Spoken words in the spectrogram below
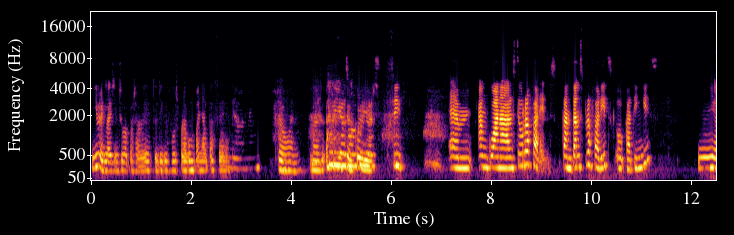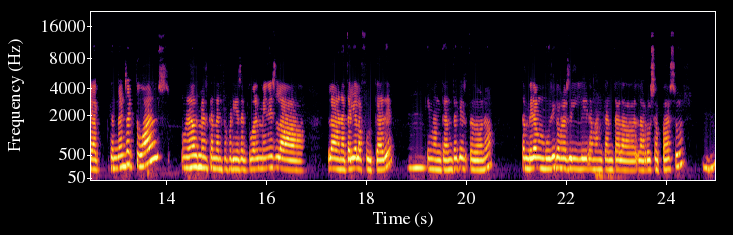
i jo crec que la gent s'ho va passar bé, tot i que fos per acompanyar el cafè. Realment. Però bueno, va- Curiós, és molt curiós. Sí. Em, en quant als teus referents, cantants preferits o que tinguis? Mira, cantants actuals, una de les meves cantants preferides actualment és la, la Natàlia Lafourcade, Mm. que m'encanta aquesta dona. També de música brasilera m'encanta la, la Rosa Passos. Mhm.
